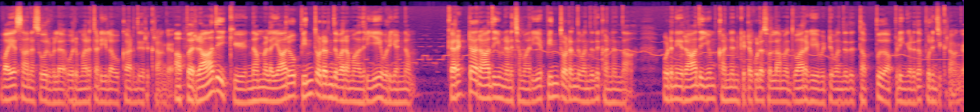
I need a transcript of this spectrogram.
வயசான சோர்வில் ஒரு மரத்தடியில் உட்கார்ந்து இருக்கிறாங்க. அப்போ ராதைக்கு நம்மளை யாரோ பின்தொடர்ந்து வர மாதிரியே ஒரு எண்ணம். கரெக்டாக ராதையும் நினச்ச மாதிரியே பின்தொடர்ந்து வந்தது கண்ணன் தான் உடனே ராதையும் கண்ணன் கிட்ட கூட சொல்லாமல் துவாரகையை விட்டு வந்தது தப்பு அப்படிங்கிறத புரிஞ்சுக்கிறாங்க.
